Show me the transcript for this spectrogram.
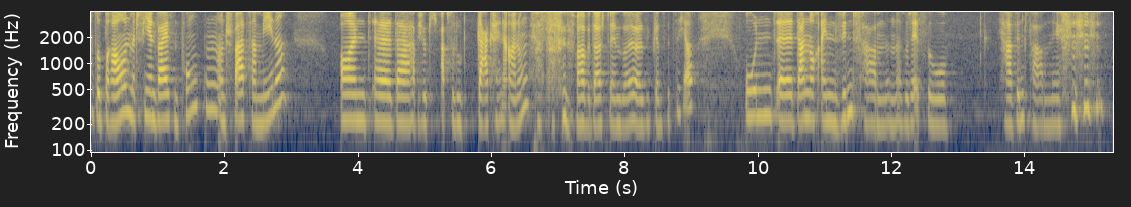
so braun mit vielen weißen Punkten und schwarzer Mähne. Und äh, da habe ich wirklich absolut gar keine Ahnung, was das für eine Farbe darstellen soll, weil sieht ganz witzig aus. Und äh, dann noch einen windfarbenen, also der ist so, ja, windfarben, nee.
